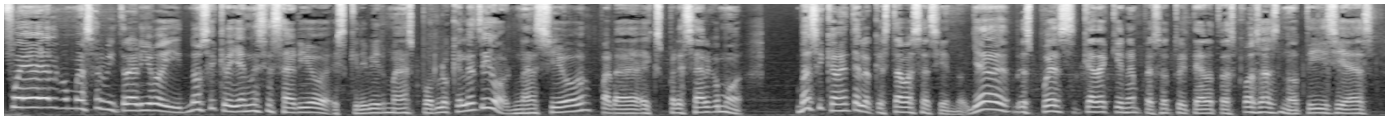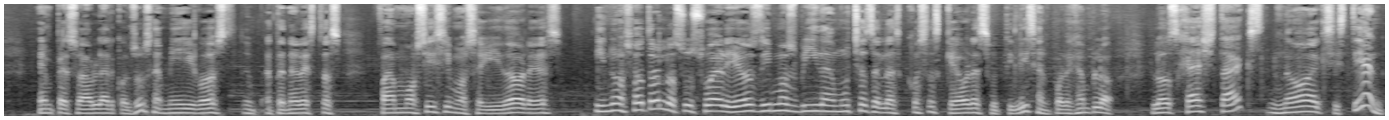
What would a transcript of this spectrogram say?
Fue algo más arbitrario y no se creía necesario escribir más por lo que les digo, nació para expresar como básicamente lo que estabas haciendo. Ya después cada quien empezó a tuitear otras cosas, noticias, empezó a hablar con sus amigos, a tener estos famosísimos seguidores. Y nosotros los usuarios dimos vida a muchas de las cosas que ahora se utilizan. Por ejemplo, los hashtags no existían,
